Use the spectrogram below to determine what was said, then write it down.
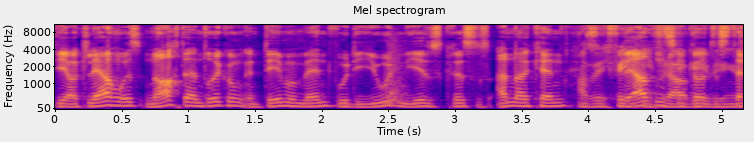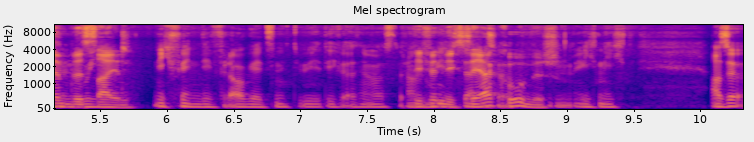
die Erklärung ist, nach der Entrückung, in dem Moment, wo die Juden Jesus Christus anerkennen, Also werden sie Gottes Tempel sein. Ich finde die Frage jetzt nicht weird. Ich weiß nicht, was daran Die finde ich sehr soll. komisch. Ich nicht. Also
